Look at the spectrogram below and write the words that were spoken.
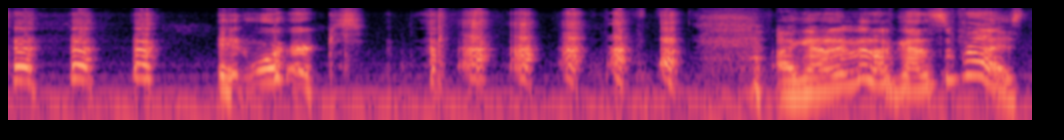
It worked. I gotta admit, I'm kind of surprised.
